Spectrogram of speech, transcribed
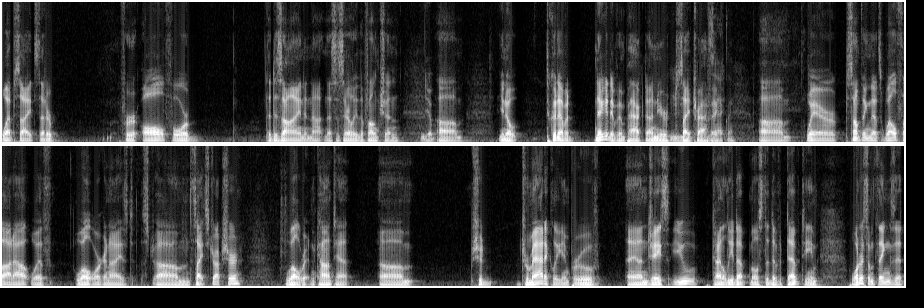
websites that are for all for the design and not necessarily the function, Yep. um, you know, could have a negative impact on your site traffic Exactly. um, where something that's well thought out with well organized um, site structure, well written content um, should dramatically improve. And Jace, you kind of lead up most of the dev, dev team. What are some things that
